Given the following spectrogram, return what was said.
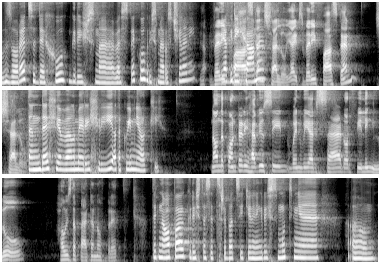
vzorec dechu, když jsme ve steku, když jsme rozčilení? Yeah, very Jak fast dýcháme? and shallow. Yeah, it's very fast and shallow. Ten dech je velmi rychlý a takový mělký. Now, on the contrary, have you seen when we are sad or feeling low, how is the pattern of breath? Teď naopak, když jste se třeba cítili někdy smutně, um,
